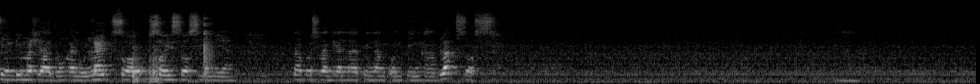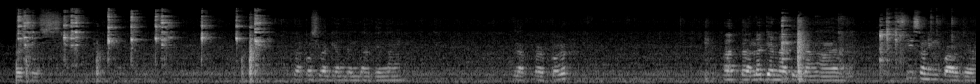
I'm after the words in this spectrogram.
Kasi hindi masyadong ano, light so, soy sauce lang yan. Tapos lagyan natin ng konting uh, black sauce. Sauce. Tapos lagyan din natin ng black pepper. At uh, lagyan natin ng uh, seasoning powder.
